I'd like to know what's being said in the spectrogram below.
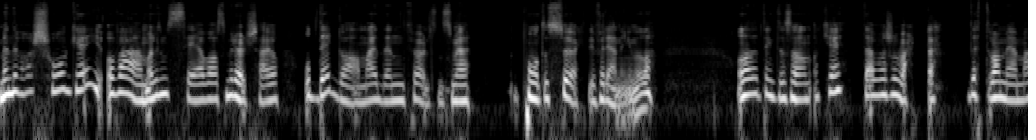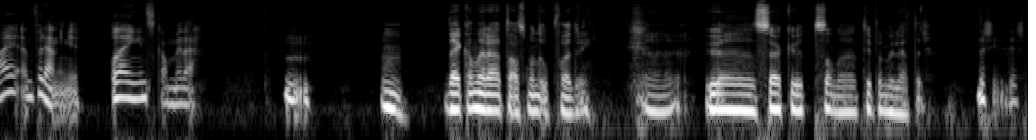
Men det var så gøy å være med og liksom se hva som rørte seg, og, og det ga meg den følelsen som jeg på en måte søkte i foreningene, da. Og da tenkte jeg sånn, ok, det var så verdt det. Dette var med meg enn foreninger. Og det er ingen skam i det. Mm. Mm. Det kan dere ta som en oppfordring. Uh, søk ut sånne type muligheter. Definitivt.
